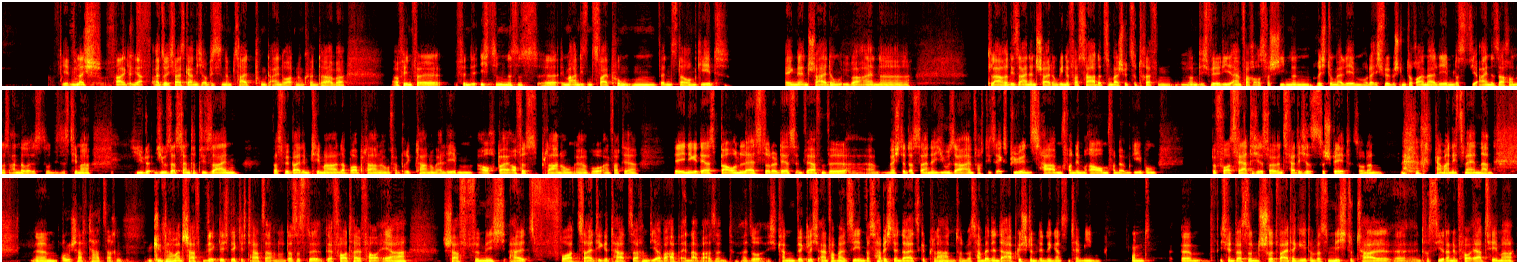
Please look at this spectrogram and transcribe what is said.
Auf jeden, Vielleicht Falk, jeden, ja. Also ich weiß gar nicht, ob ich es in einem Zeitpunkt einordnen könnte, aber auf jeden Fall finde ich zumindest äh, immer an diesen zwei Punkten, wenn es darum geht, irgendeine Entscheidung über eine klare Designentscheidungen, wie eine Fassade zum Beispiel zu treffen. Mhm. Und ich will die einfach aus verschiedenen Richtungen erleben. Oder ich will bestimmte Räume erleben. Das ist die eine Sache. Und das andere ist so dieses Thema User-Centered Design, was wir bei dem Thema Laborplanung, Fabrikplanung erleben, auch bei Office-Planung, ja, wo einfach der derjenige, der es bauen lässt oder der es entwerfen will, äh, möchte, dass seine User einfach diese Experience haben von dem Raum, von der Umgebung, bevor es fertig ist, weil wenn es fertig ist, ist es zu spät. So, dann kann man nichts mehr ändern. Ähm, und schafft Tatsachen. Genau, man schafft wirklich, wirklich Tatsachen. Und das ist der, der Vorteil VR, schafft für mich halt vorzeitige Tatsachen, die aber abänderbar sind. Also ich kann wirklich einfach mal sehen, was habe ich denn da jetzt geplant und was haben wir denn da abgestimmt in den ganzen Terminen. Und ähm, ich finde, was so einen Schritt weitergeht und was mich total äh, interessiert an dem VR-Thema,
